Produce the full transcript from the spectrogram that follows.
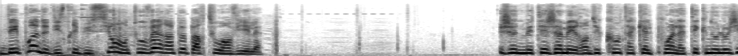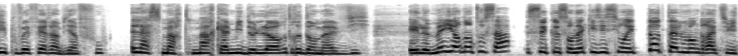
Des points de distribution ont ouvert un peu partout en ville. Je ne m'étais jamais rendu compte à quel point la technologie pouvait faire un bien fou. La Smart Mark a mis de l'ordre dans ma vie. Et le meilleur dans tout ça, c'est que son acquisition est totalement gratuite.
